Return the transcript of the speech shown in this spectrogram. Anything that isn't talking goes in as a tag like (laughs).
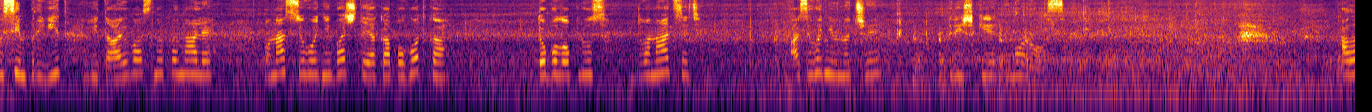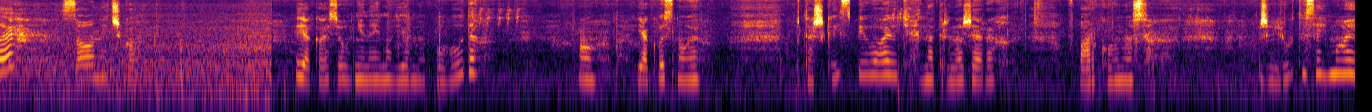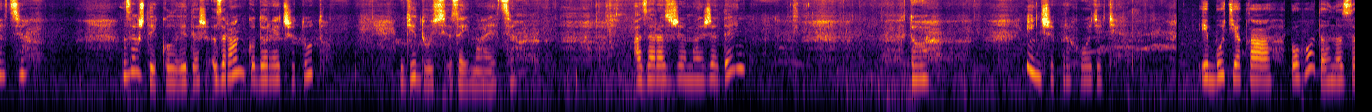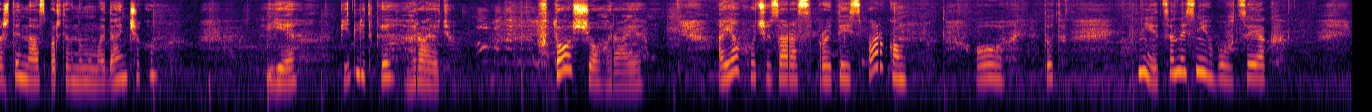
Усім привіт! Вітаю вас на каналі. У нас сьогодні, бачите, яка погодка. То було плюс 12, а сьогодні вночі трішки мороз. Але сонечко. Яка сьогодні неймовірна погода. О, як весною пташки співають на тренажерах. Парку у нас вже люди займаються. Завжди, коли йдеш зранку, до речі, тут дідусь займається. А зараз вже майже день, то інші приходять. І будь-яка погода у нас завжди на спортивному майданчику є. Підлітки грають. Хто що грає. А я хочу зараз пройтись парком. О, тут ні, це не сніг був, це як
